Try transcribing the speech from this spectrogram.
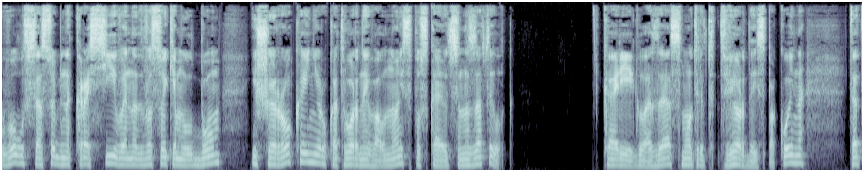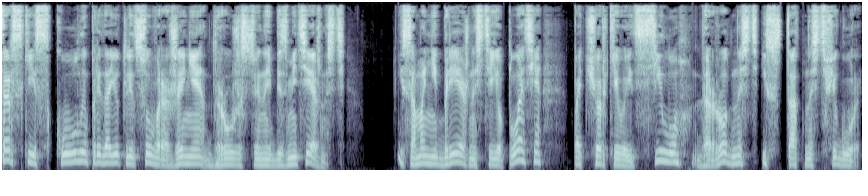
волосы особенно красивые над высоким лбом и широкой нерукотворной волной спускаются на затылок. Карие глаза смотрят твердо и спокойно, Татарские скулы придают лицу выражение дружественной безмятежности, и сама небрежность ее платья подчеркивает силу, дородность и статность фигуры.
